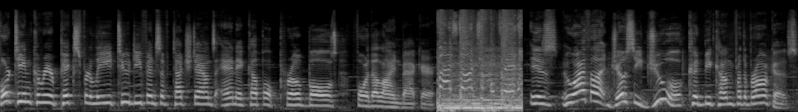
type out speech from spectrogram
14 career picks for Lee, two defensive touchdowns, and a couple Pro Bowls for the linebacker. Is who I thought Josey Jewell could become for the Broncos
